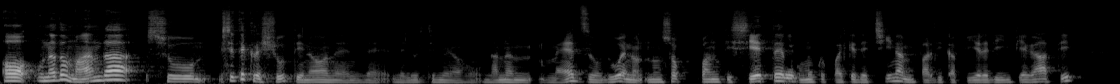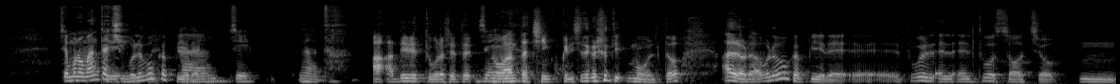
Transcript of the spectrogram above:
ho una domanda su siete cresciuti no? ne, ne, negli ultimi un anno e mezzo o due non, non so quanti siete sì. comunque qualche decina mi pare di capire di impiegati siamo 95 e volevo capire eh, sì Esatto. Ah, addirittura siete sì. 95, quindi siete cresciuti molto. Allora, volevo capire, eh, tu e il, il, tuo socio, mh, mm,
